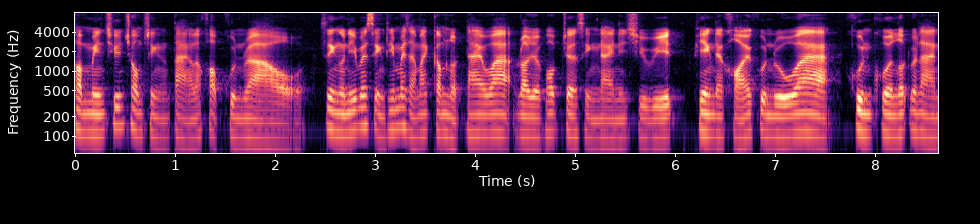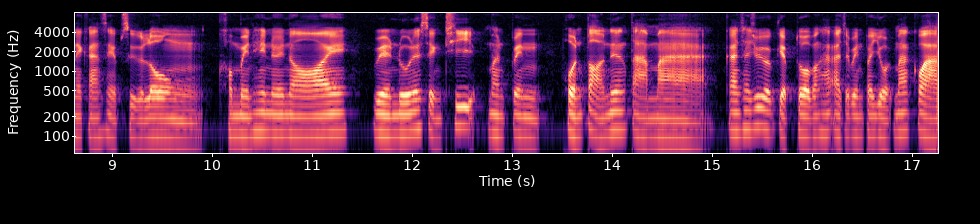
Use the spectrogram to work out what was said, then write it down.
คอมเมนต์ชื่นชมสิ่งต่างๆ แล้วขอบคุณเรา สิ่งเหล่านี้เป็นสิ่งที่ไม่สามารถกำหนดได้ว่าเราจะพบเจอสิ่งใดในชีวิต เพียงแต่ขอให้คุณรู้ว่า คุณควรลดเวลาในการเสพสื่อลง คอมเมนต์ให้น้อยๆ เรียนรู้ในสิ่งที่มันเป็นผลต่อเนื่องตามมา การใช้ชีวิตแบบเก็บตัวบางครั้งอาจจะเป็นประโยชน์มากกว่า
